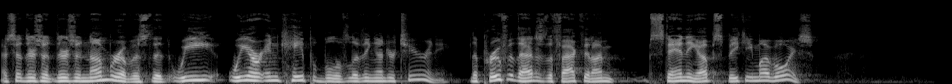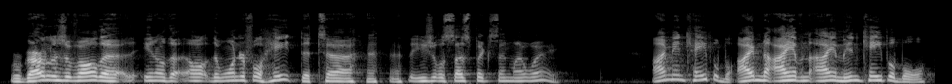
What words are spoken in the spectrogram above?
I said there's a there's a number of us that we we are incapable of living under tyranny. The proof of that is the fact that I'm standing up, speaking my voice regardless of all the you know the all, the wonderful hate that uh, the usual suspects send my way. I'm incapable. I'm not, I have I am incapable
